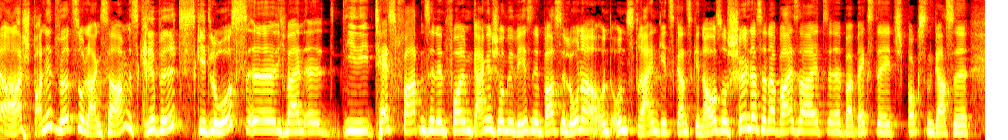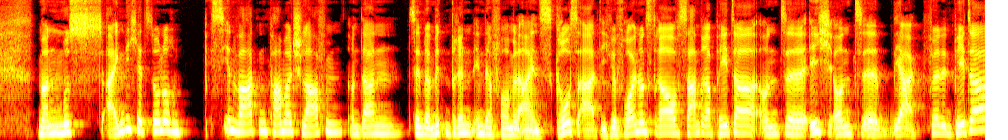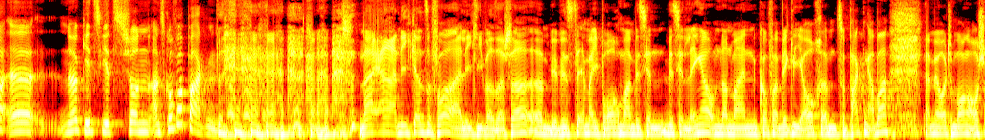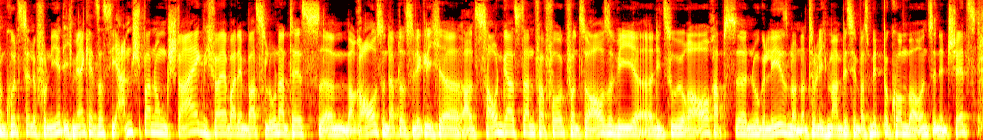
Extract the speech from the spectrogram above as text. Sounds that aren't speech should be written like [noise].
Ja, spannend wird so langsam. Es kribbelt, es geht los. Äh, ich meine, äh, die Testfahrten sind in vollem Gange schon gewesen in Barcelona und uns dreien geht's ganz genauso. Schön, dass ihr dabei seid äh, bei Backstage Boxengasse. Man muss eigentlich jetzt nur noch ein bisschen warten, paar Mal schlafen und dann sind wir mittendrin in der Formel 1. Großartig. Wir freuen uns drauf. Sandra, Peter und äh, ich. Und äh, ja, für den Peter äh, ne, geht's jetzt schon ans Kofferpacken. [laughs] naja, nicht ganz so voreilig, lieber Sascha. Ähm, ihr wisst ja immer, ich brauche mal ein bisschen, ein bisschen länger, um dann meinen Koffer wirklich auch ähm, zu packen. Aber wir haben ja heute Morgen auch schon kurz telefoniert. Ich merke jetzt, dass die Anspannung steigt. Ich war ja bei dem Barcelona-Test ähm, raus und habe das wirklich äh, als Soundgast dann verfolgt von zu Hause, wie äh, die Zuhörer auch, hab's äh, nur gelesen und natürlich mal ein bisschen was mitbekommen bei uns in den Chats,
